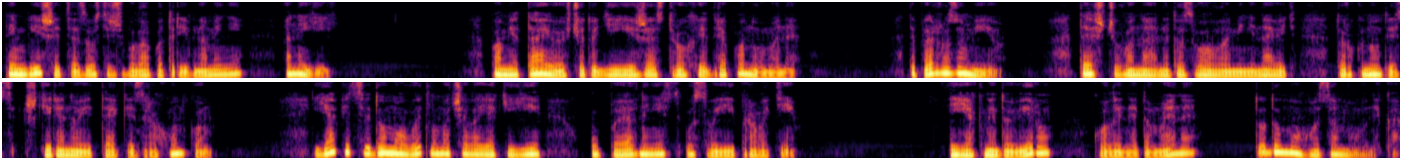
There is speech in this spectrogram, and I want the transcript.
тим більше ця зустріч була потрібна мені, а не їй. Пам'ятаю, що тоді її жест трохи дряпонув мене. Тепер розумію те, що вона не дозволила мені навіть торкнутись шкіряної теки з рахунком, я підсвідомо витлумачила як її упевненість у своїй правоті. І як недовіру, коли не до мене, то до мого замовника.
